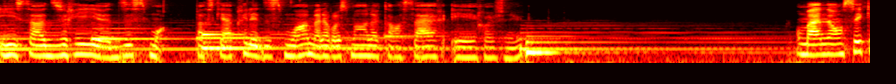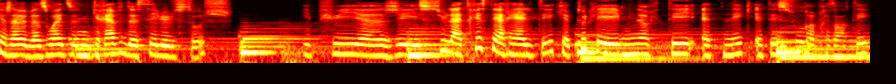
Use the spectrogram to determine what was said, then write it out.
Et ça a duré euh, dix mois, parce qu'après les dix mois, malheureusement, le cancer est revenu. On m'a annoncé que j'avais besoin d'une greffe de cellules souches. Et puis, euh, j'ai su la triste réalité que toutes les minorités ethniques étaient sous-représentées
